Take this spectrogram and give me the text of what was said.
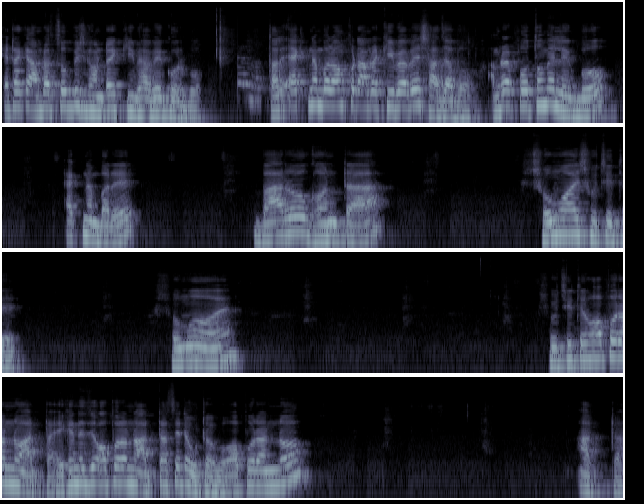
এটাকে আমরা চব্বিশ ঘন্টায় কীভাবে করব। তাহলে এক নম্বর অঙ্কটা আমরা কীভাবে সাজাবো? আমরা প্রথমে লিখব এক নম্বরে, বারো ঘণ্টা সময়সূচিতে, সময় সূচিতে অপরাহ্ন আটটা। এখানে যে অপরাহ্ন আটটা এটা উঠাবো। অপরাহ্ন আটটা।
